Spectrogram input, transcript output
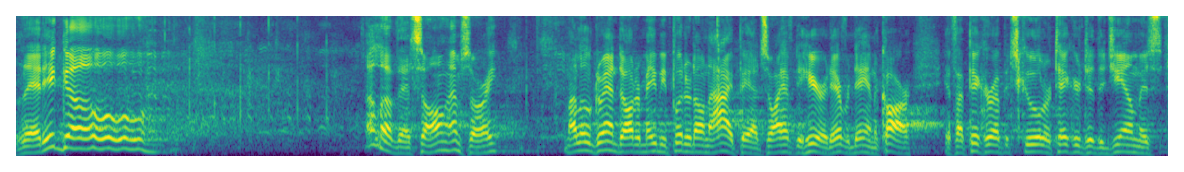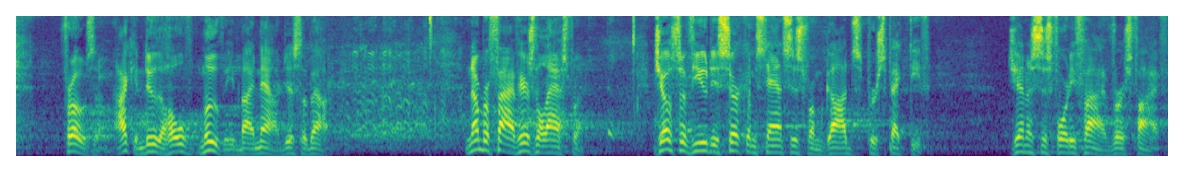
let it go. I love that song. I'm sorry. My little granddaughter made me put it on the iPad, so I have to hear it every day in the car. If I pick her up at school or take her to the gym, it's frozen. I can do the whole movie by now, just about. Number five, here's the last one. Joseph viewed his circumstances from God's perspective. Genesis 45, verse 5.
